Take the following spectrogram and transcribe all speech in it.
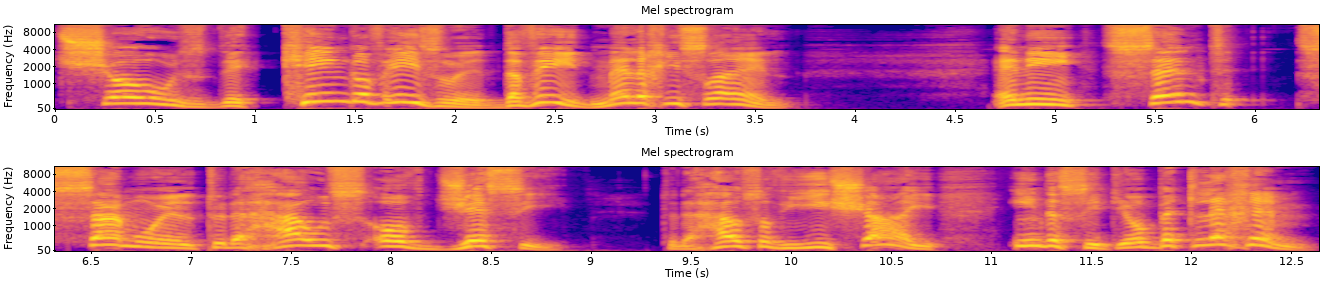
chose the king of Israel, David, Melech Israel, and he sent Samuel to the house of Jesse, to the house of Yishai in the city of Bethlehem.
